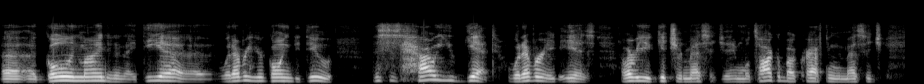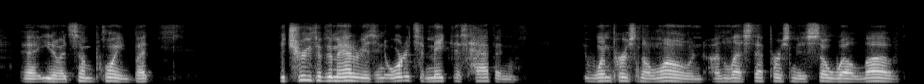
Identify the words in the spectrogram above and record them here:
a, goal in mind and an idea uh, whatever you're going to do this is how you get whatever it is however you get your message and we'll talk about crafting the message uh, you know at some point but the truth of the matter is, in order to make this happen, one person alone, unless that person is so well loved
